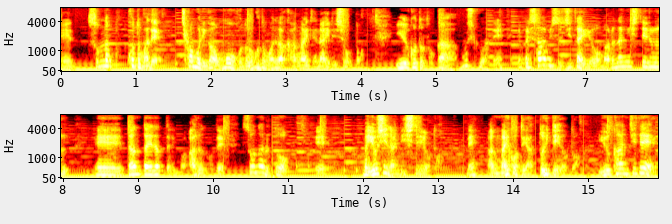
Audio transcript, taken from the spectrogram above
えー、そんなことまで、近森が思うほどのことまでは考えてないでしょうということとか、もしくはね、やっぱりサービス自体を丸投げしてる、えー、団体だったりもあるので、そうなると、えまあ、よしなにしてよと。ね、あうまいことやっといてよという感じで、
